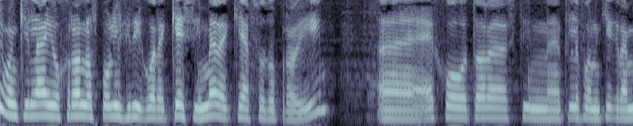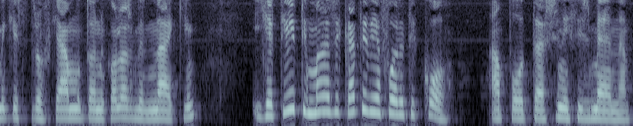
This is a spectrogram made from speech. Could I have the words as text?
Λοιπόν, κυλάει ο χρόνος πολύ γρήγορα και σήμερα και αυτό το πρωί. Ε, έχω τώρα στην ε, τηλεφωνική γραμμή και στην τροφιά μου τον Νικόλας Μυρνάκη, γιατί ετοιμάζει κάτι διαφορετικό από τα συνηθισμένα.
